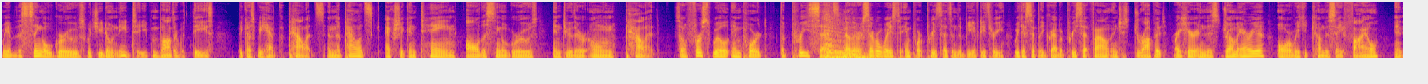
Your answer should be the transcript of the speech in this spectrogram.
we have the single grooves, which you don't need to even bother with these because we have the palettes and the palettes actually contain all the single grooves into their own palette. So first we'll import the presets. Now there are several ways to import presets into BFD3. We could simply grab a preset file and just drop it right here in this drum area, or we could come to say file and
